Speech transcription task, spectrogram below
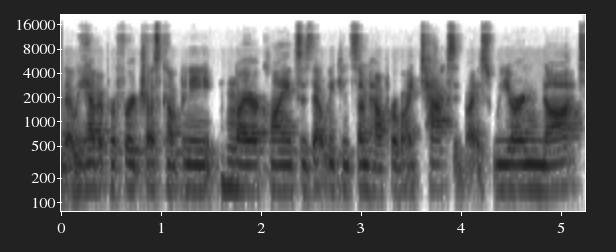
that we have at Preferred Trust Company mm-hmm. by our clients is that we can somehow provide tax advice. We are not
